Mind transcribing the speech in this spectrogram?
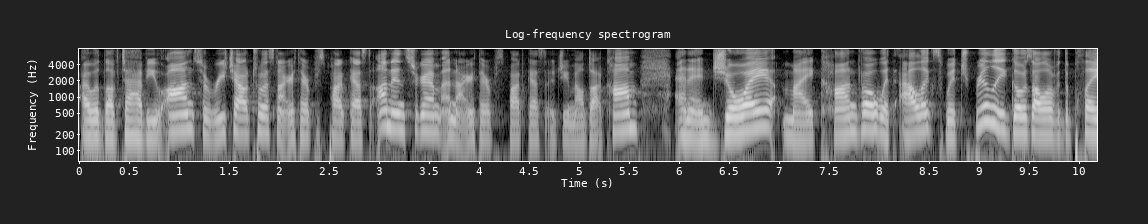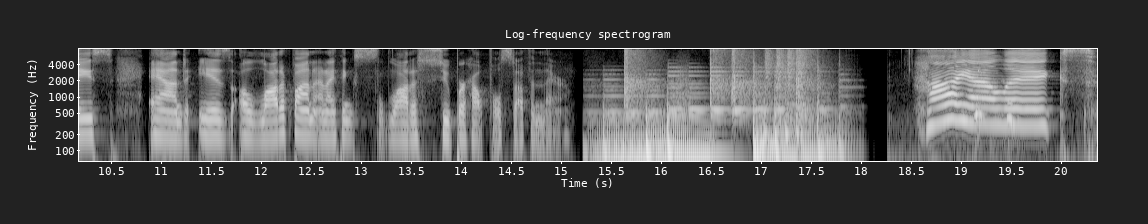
I would love to have you on. So reach out to us, Not Your Therapist Podcast on Instagram and Not Your Therapist Podcast at gmail.com and enjoy my convo with Alex, which really goes all over the place and is a lot of fun. And I think a lot of super helpful stuff in there. Hi, Alex.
